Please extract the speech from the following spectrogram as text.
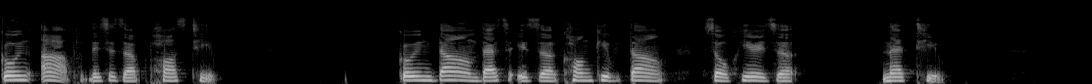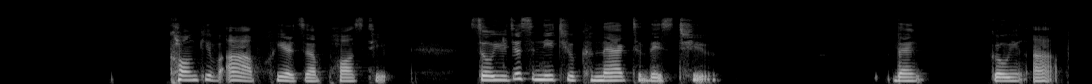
Going up, this is a positive. Going down, that is a concave down. So here is a negative. Concave up, here's a positive. So you just need to connect these two. Then going up,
